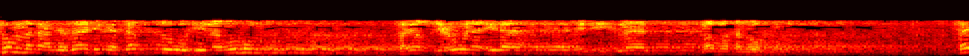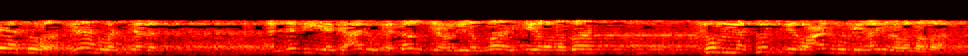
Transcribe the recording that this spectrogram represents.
ثم بعد ذلك تكثر هممهم فيرجعون إلى الإكمال مرة أخرى. فيا ترى ما هو السبب الذي يجعلك ترجع إلى الله في رمضان ثم تجبر عنه في غير رمضان؟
